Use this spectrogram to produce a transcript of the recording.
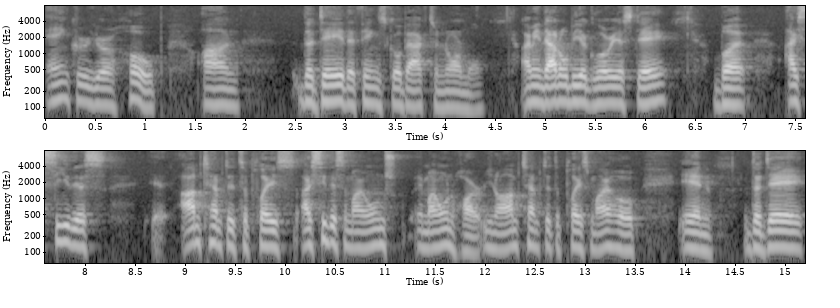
anchor your hope on the day that things go back to normal. I mean, that'll be a glorious day, but I see this I'm tempted to place. I see this in my own in my own heart. You know, I'm tempted to place my hope in the day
